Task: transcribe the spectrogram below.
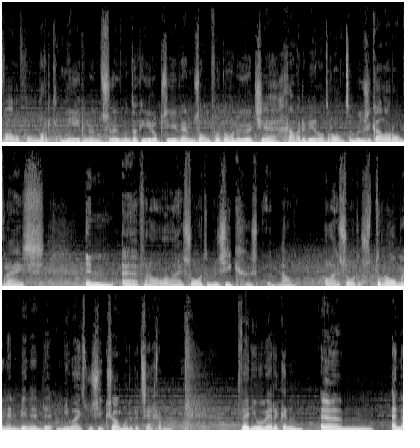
1279 hier op CFM Zandvoort. Nog een uurtje gaan we de wereld rond, een muzikale rondreis in uh, van allerlei soorten muziek. Nou, allerlei soorten stromingen binnen de nieuwheidsmuziek, zo moet ik het zeggen. Twee nieuwe werken um, en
